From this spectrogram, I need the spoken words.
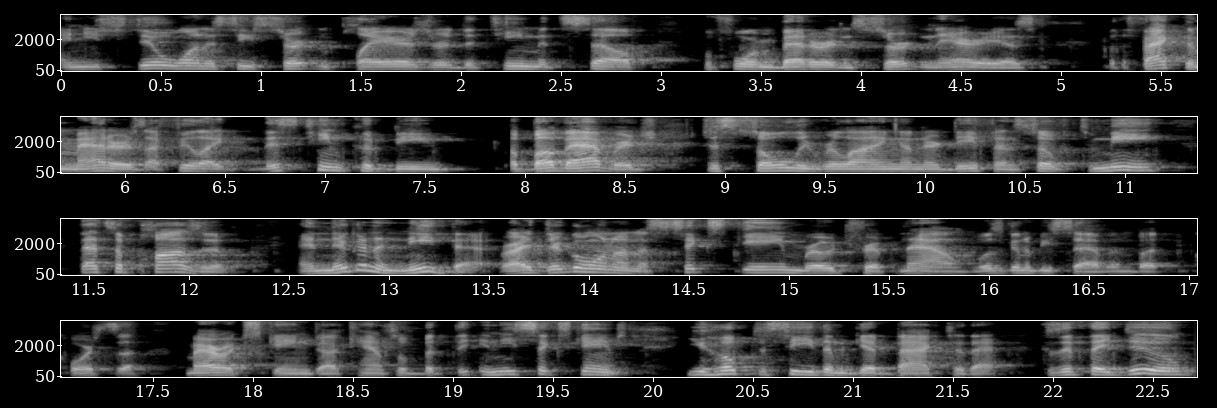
And you still want to see certain players or the team itself perform better in certain areas. But the fact of the matter is, I feel like this team could be above average just solely relying on their defense. So to me, that's a positive. And they're going to need that, right? They're going on a six game road trip now. It was going to be seven, but of course the Mavericks game got canceled. But in these six games, you hope to see them get back to that. Because if they do,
